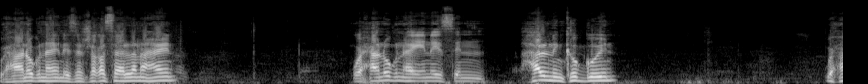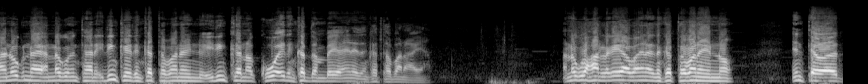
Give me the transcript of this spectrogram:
Waxaan ognahay inaysan shaqo sahlan ahayn. Waxaan ognahay inaysan hal nin ka goyn. Waxaan ognahay annagu intaan idinka idinka tabanayno idinkana kuwa idinka dambeeya inay idinka tabanayaan. Annagu waxaan laga yaabaa inaan idinka tabanayno inta aad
